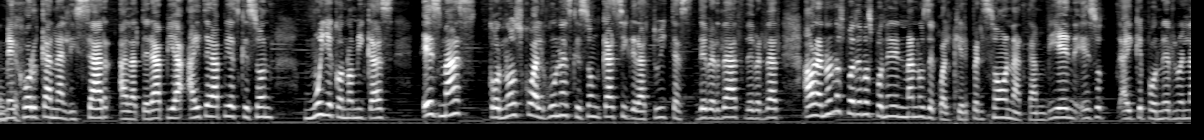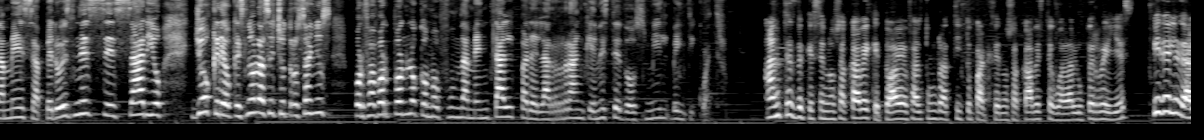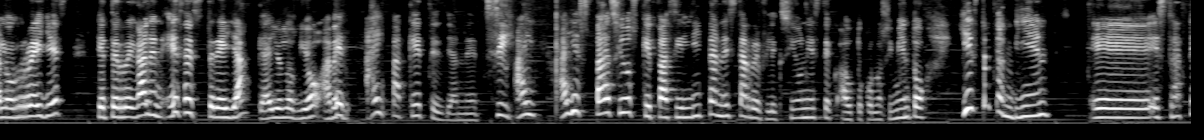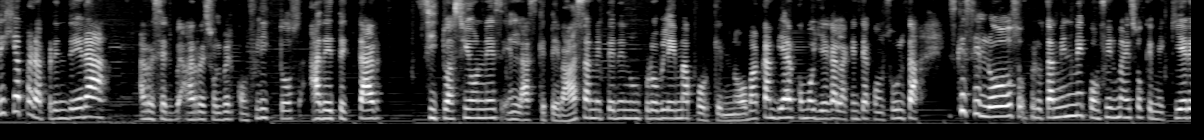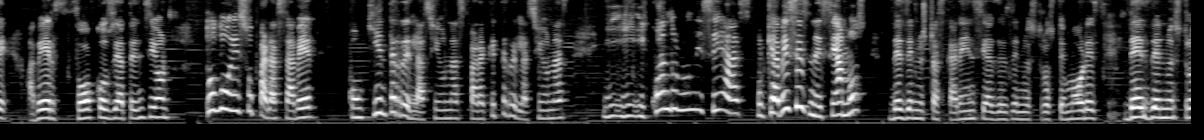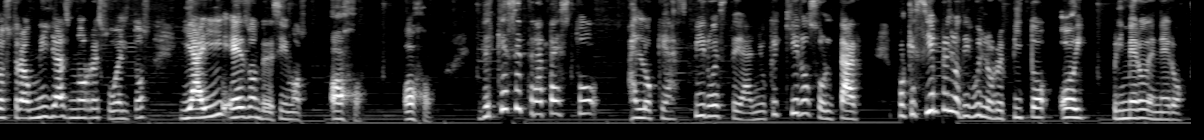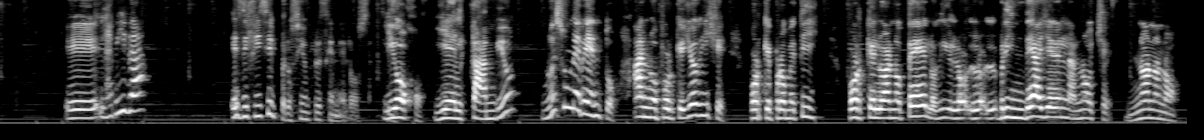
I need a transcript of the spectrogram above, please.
mejor canalizar a la terapia. Hay terapias que son muy económicas. Es más, conozco algunas que son casi gratuitas, de verdad, de verdad. Ahora, no nos podemos poner en manos de cualquier persona, también eso hay que ponerlo en la mesa, pero es necesario, yo creo que si no lo has hecho otros años, por favor ponlo como fundamental para el arranque en este 2024 antes de que se nos acabe, que todavía falta un ratito para que se nos acabe este Guadalupe Reyes, pídele a los reyes que te regalen esa estrella que a ellos los dio. A ver, hay paquetes, Janet. Sí. Hay, hay espacios que facilitan esta reflexión y este autoconocimiento. Y esta también eh, estrategia para aprender a, a resolver conflictos, a detectar situaciones en las que te vas a meter en un problema porque no va a cambiar cómo llega la gente a consulta. Es que es celoso, pero también me confirma eso que me quiere. A ver, focos de atención. Todo eso para saber con quién te relacionas, para qué te relacionas y, y, cuándo no neceas. Porque a veces neceamos desde nuestras carencias, desde nuestros temores, desde nuestros traumillas no resueltos. Y ahí es donde decimos, ojo, Ojo, ¿de qué se trata esto a lo que aspiro este año? ¿Qué quiero soltar? Porque siempre lo digo y lo repito hoy, primero de enero. Eh, la vida es difícil, pero siempre es generosa. Y ojo, y el cambio no es un evento. Ah, no, porque yo dije, porque prometí, porque lo anoté, lo, lo, lo, brindé ayer en la noche. No, no, no.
